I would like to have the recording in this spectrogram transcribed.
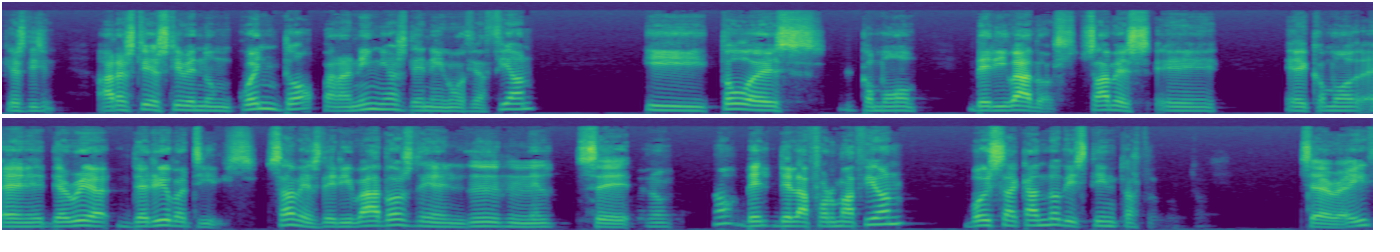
que es ahora estoy escribiendo un cuento para niños de negociación y todo es como derivados, ¿sabes? Eh, eh, como eh, derivatives, ¿sabes? Derivados del, Sí. ¿no? de, la formación voy sacando distintos productos. Chévere.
